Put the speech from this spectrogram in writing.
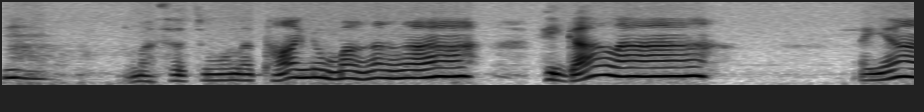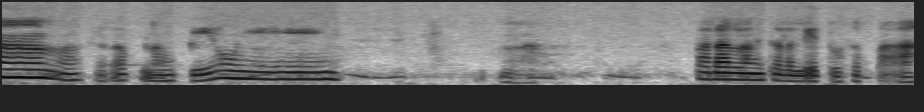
Massage muna tayo mga higala. Ayan, ang sarap ng feeling. Para lang talaga ito sa paa.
